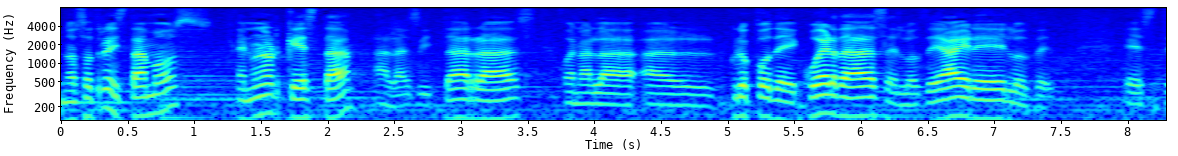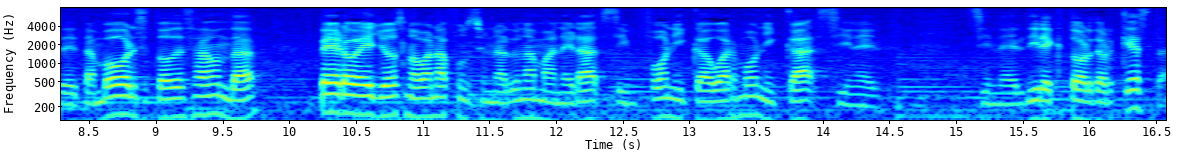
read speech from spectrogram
Nosotros necesitamos en una orquesta a las guitarras, bueno, al grupo de cuerdas, los de aire, los de este, tambores y toda esa onda, pero ellos no van a funcionar de una manera sinfónica o armónica sin el, sin el director de orquesta.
